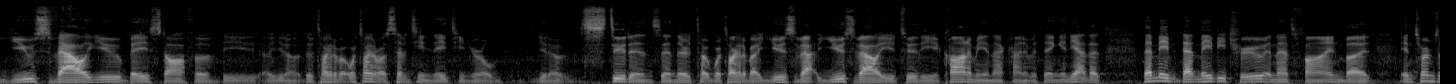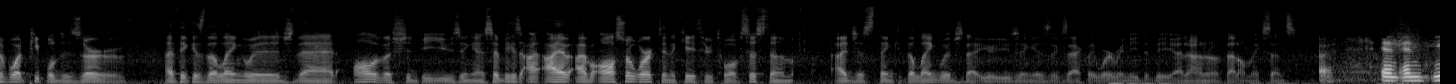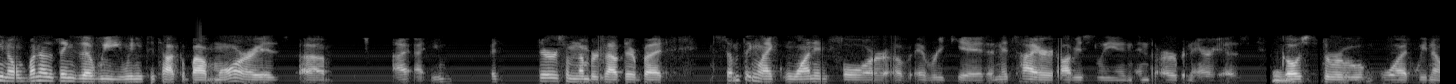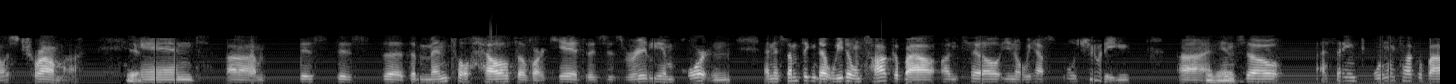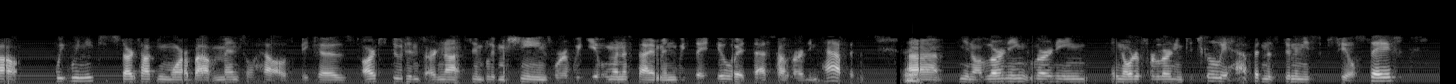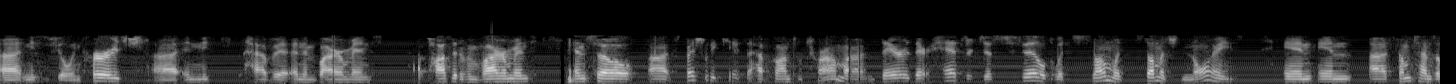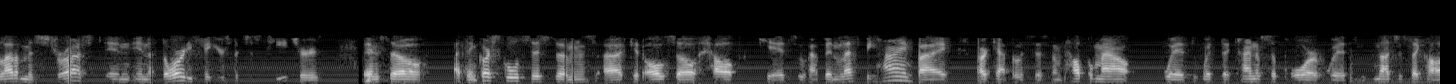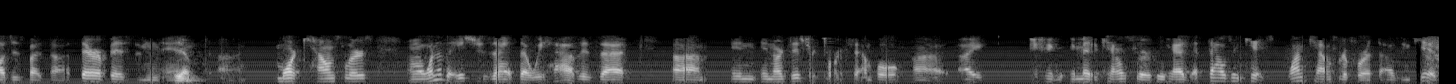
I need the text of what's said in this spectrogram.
use value based off of the uh, you know they're talking about we're talking about 17 and 18 year old you know students and they're t- we're talking about use va- use value to the economy and that kind of a thing and yeah that that may that may be true and that's fine but in terms of what people deserve I think is the language that all of us should be using. I said because I, I I've also worked in the K through 12 system. I just think the language that you're using is exactly where we need to be. And I don't know if that all makes sense. And and you know one of the things that we we need to talk about more is uh, I, I it, there are some numbers out there, but something like one in four of every kid, and it's higher obviously in, in the urban areas, mm. goes through what we know as trauma. Yeah. And um, this this the the mental health of our kids is just really important, and it's something that we don't talk about until you know we have school shooting. Uh, mm-hmm. And so I think when we talk about we, we need to start talking more about mental health because our students are not simply machines where if we give them an assignment, we say do it, that's how learning happens. Uh, you know, learning, learning, in order for learning to truly happen, the student needs to feel safe, uh, needs to feel encouraged, uh, and needs to have a, an environment, positive environment. And so, uh, especially kids that have gone through trauma, their their heads are just filled with so much so much noise and and uh, sometimes a lot of mistrust in in authority figures such as teachers. And so I think our school systems uh, could also help kids who have been left behind by our capitalist system, help them out with with the kind of support with not just psychologists but uh, therapists and, and yeah. uh, more counselors. Uh, one of the issues that that we have is that um, in in our district, for example, uh, I I met a counselor who has a thousand kids. One counselor for a thousand kids.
